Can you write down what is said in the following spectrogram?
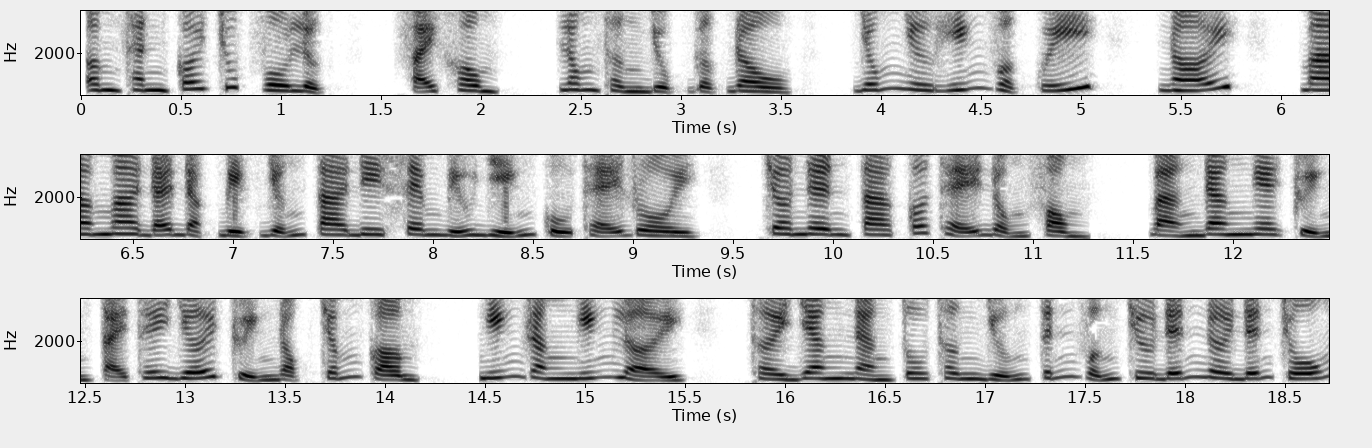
âm thanh có chút vô lực, phải không, Long thần dục gật đầu, giống như hiến vật quý, nói, ma ma đã đặc biệt dẫn ta đi xem biểu diễn cụ thể rồi, cho nên ta có thể động phòng, bạn đang nghe truyện tại thế giới truyện đọc.com, nghiến răng nghiến lợi, thời gian nàng tu thân dưỡng tính vẫn chưa đến nơi đến chốn,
